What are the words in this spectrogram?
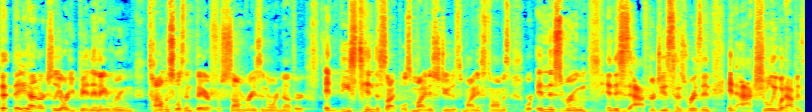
That they had actually already been in a room. Thomas wasn't there for some reason or another. And these 10 disciples, minus Judas, minus Thomas, were in this room. And this is after Jesus has risen. And actually, what happens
